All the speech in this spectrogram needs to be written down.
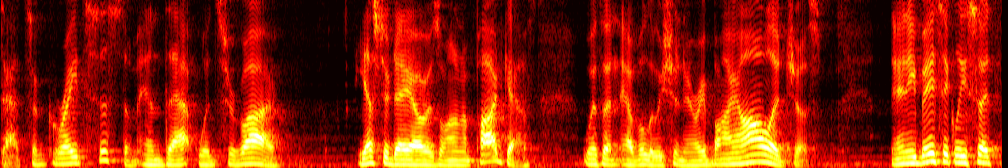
that's a great system and that would survive. Yesterday I was on a podcast with an evolutionary biologist and he basically said,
